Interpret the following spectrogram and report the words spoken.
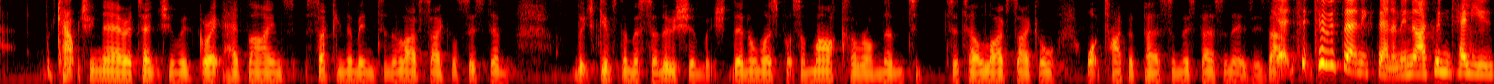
uh, capturing their attention with great headlines, sucking them into the life cycle system, which gives them a solution, which then almost puts a marker on them to, to tell life cycle what type of person this person is. Is that Yeah, to, to a certain extent. I mean, I couldn't tell you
